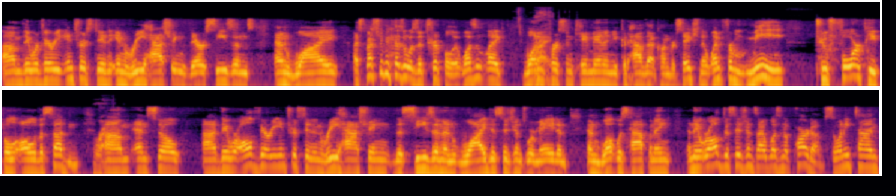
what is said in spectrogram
um, they were very interested in rehashing their seasons and why, especially because it was a triple. It wasn't like one Right. person came in and you could have that conversation. It went from me to four people all of a sudden. Right. Um, and so uh, they were all very interested in rehashing the season and why decisions were made and, and what was happening. And they were all decisions I wasn't a part of. So anytime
